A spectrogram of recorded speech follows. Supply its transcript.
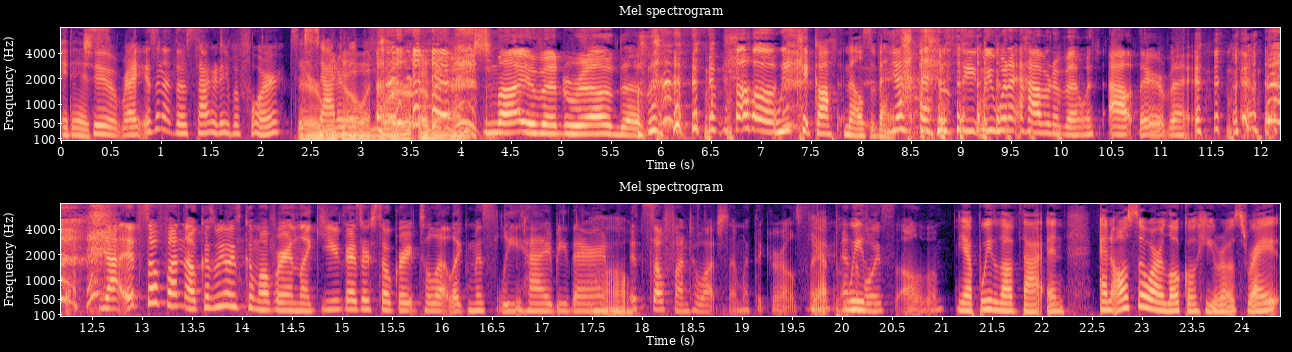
It is. too, right? Isn't it the Saturday before? it's a There Saturday we go, before. another event. My event Roundup. no. we kick off Mel's event. Yeah, see, we wouldn't have an event without their event. yeah, it's so fun though because we always come over and like you guys are so great to let like Miss Lehi be there, and Oh. it's so fun to watch them with the girls. there, Yep, and we- the boys, all of them. Yep, we love that. And and also our local heroes, right?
